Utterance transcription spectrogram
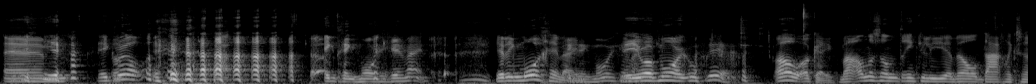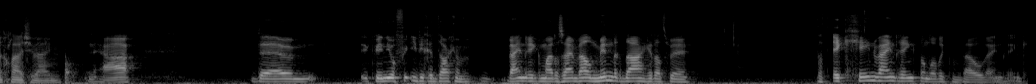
Ehm, ja, ik wel. Ik drink morgen geen wijn. Jij drinkt morgen geen Ik wijn? drink morgen geen Nee, je wijn. wordt morgen geopereerd. Oh, oké. Maar anders dan drinken jullie eh, wel dagelijks een glaasje wijn? Ja, de, ehm, ik weet niet of we iedere dag een wijn drinken, maar er zijn wel minder dagen dat we dat ik geen wijn drink dan dat ik wel wijn drink.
